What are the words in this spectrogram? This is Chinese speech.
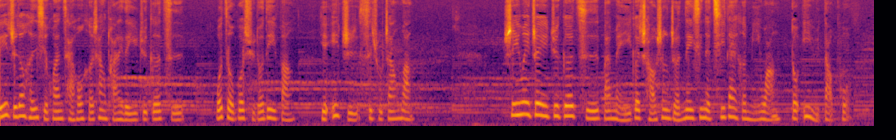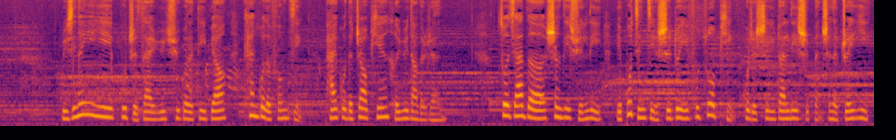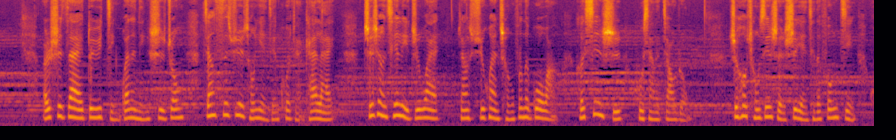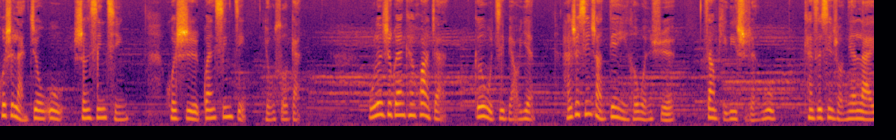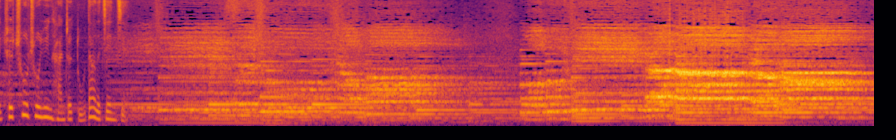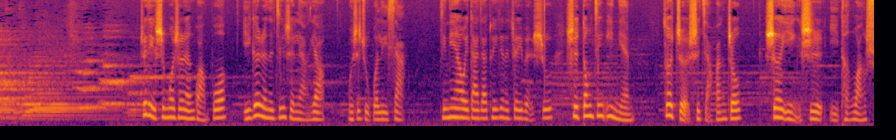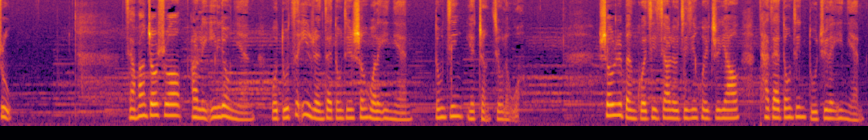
我一直都很喜欢彩虹合唱团里的一句歌词：“我走过许多地方，也一直四处张望。”是因为这一句歌词把每一个朝圣者内心的期待和迷惘都一语道破。旅行的意义不只在于去过的地标、看过的风景、拍过的照片和遇到的人。作家的圣地巡礼也不仅仅是对一幅作品或者是一段历史本身的追忆。而是在对于景观的凝视中，将思绪从眼前扩展开来，驰骋千里之外，让虚幻成风的过往和现实互相的交融，之后重新审视眼前的风景，或是揽旧物生心情，或是观心景有所感。无论是观看画展、歌舞伎表演，还是欣赏电影和文学、藏皮历史人物。看似信手拈来，却处处蕴含着独到的见解。这里是陌生人广播，一个人的精神良药。我是主播立夏，今天要为大家推荐的这一本书是《东京一年》，作者是蒋方舟。摄影是伊藤王树。蒋方舟说：“二零一六年，我独自一人在东京生活了一年，东京也拯救了我。受日本国际交流基金会之邀，他在东京独居了一年。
